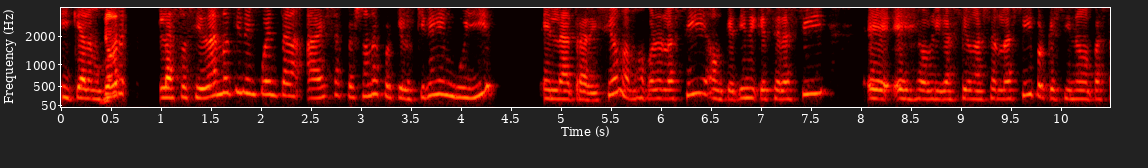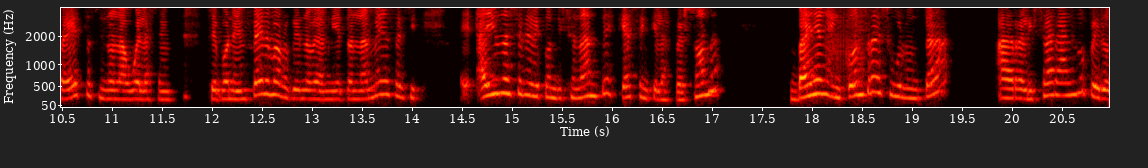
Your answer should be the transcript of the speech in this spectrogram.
Y que a lo mejor la sociedad no tiene en cuenta a esas personas porque los quieren engullir en la tradición, vamos a ponerlo así, aunque tiene que ser así, eh, es obligación hacerlo así, porque si no pasa esto, si no la abuela se, se pone enferma, porque no ve al nieto en la mesa. Es decir, eh, hay una serie de condicionantes que hacen que las personas vayan en contra de su voluntad a realizar algo, pero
